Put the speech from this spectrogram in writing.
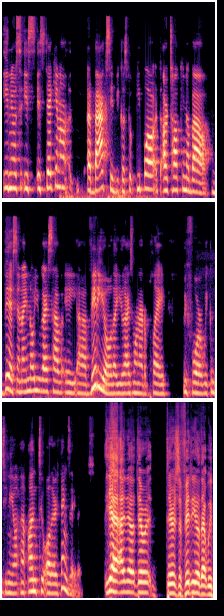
you know it's it's, it's taking a, a backseat because people are, are talking about this. And I know you guys have a uh, video that you guys wanted to play before we continue on, on to other things, David. Yeah, I know there were there's a video that we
